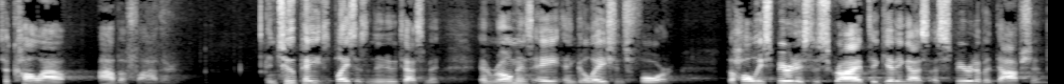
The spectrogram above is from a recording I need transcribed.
to call out Abba Father. In two places in the New Testament, in Romans 8 and Galatians 4, the Holy Spirit is described to giving us a spirit of adoption,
